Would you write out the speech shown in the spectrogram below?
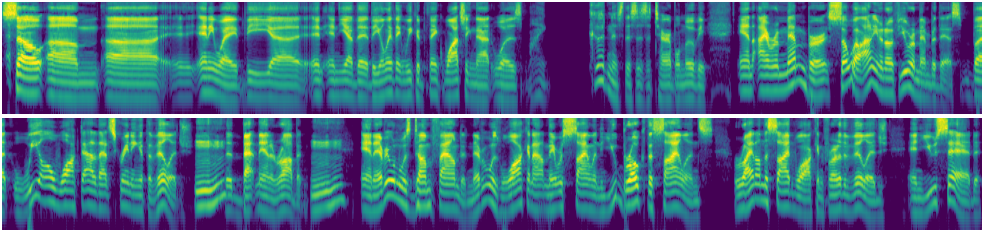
So, um, uh, anyway, the uh, and, and yeah, the the only thing we could think watching that was my goodness, this is a terrible movie. And I remember so well. I don't even know if you remember this, but we all walked out of that screening at the Village, Mm-hmm. the Batman and Robin, Mm-hmm. and everyone was dumbfounded, and everyone was walking out, and they were silent. And you broke the silence right on the sidewalk in front of the Village, and you said.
